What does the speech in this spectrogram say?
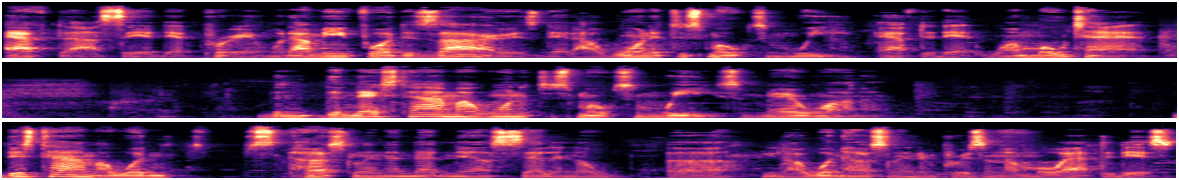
after I said that prayer. And what I mean for a desire is that I wanted to smoke some weed after that one more time. The, the next time I wanted to smoke some weed, some marijuana, this time I wasn't hustling and nothing else, selling no, uh, you know, I wasn't hustling in prison no more after this.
